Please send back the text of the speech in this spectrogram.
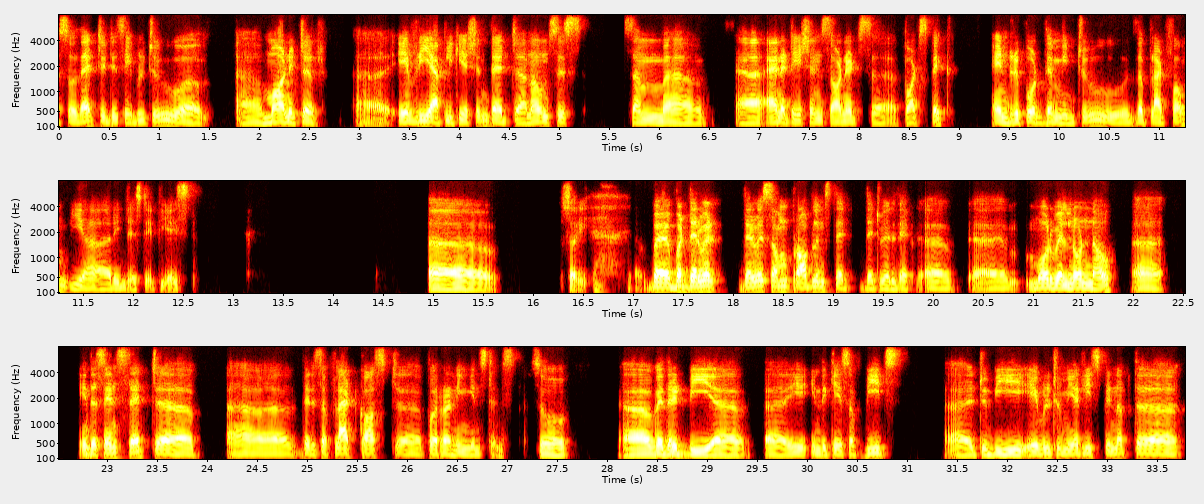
so that it is able to monitor every application that announces some annotations on its uh, pod spec and report them into the platform via ingest APIs. Uh, sorry, but but there were there were some problems that that were there, uh, uh, more well known now, uh, in the sense that uh, uh, there is a flat cost uh, per running instance. So uh, whether it be uh, uh, in the case of Beats, uh, to be able to merely spin up the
